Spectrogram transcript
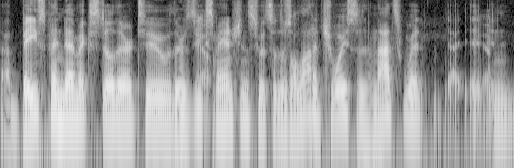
Uh, base pandemic still there too. There's the Yeah. expansions to it, so there's a lot of choices, and that's what. And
